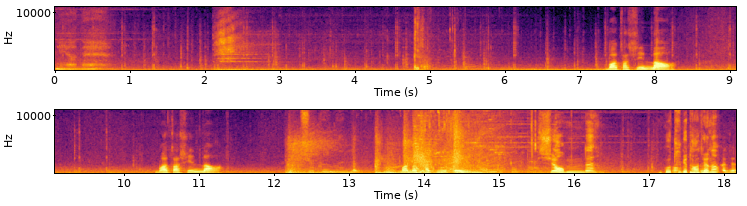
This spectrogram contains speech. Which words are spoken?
미안해. 마 자신 있나? 마 자신 있나 마나 자신 있대. 시야 없는데? 이거 두 개 다 되나? 아직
